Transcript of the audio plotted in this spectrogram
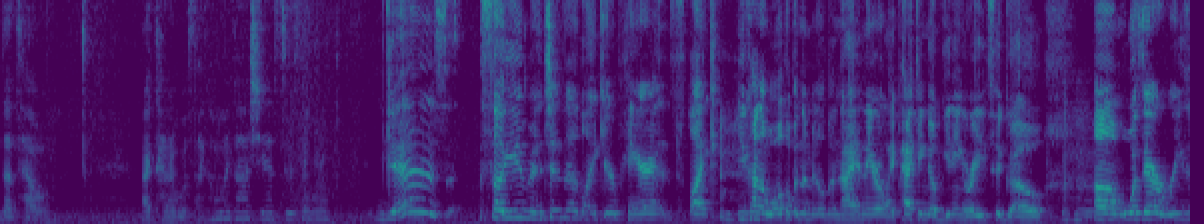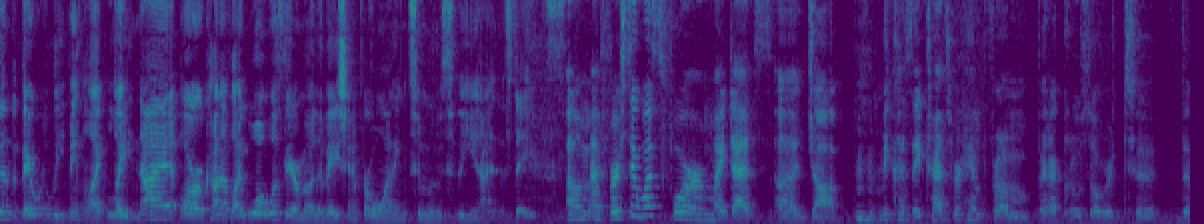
that's how I kind of was like, oh my gosh, yes, Disney World. Yes. So you mentioned that like your parents, like you Mm-hmm. kind of woke up in the middle of the night and they were like packing up, getting ready to go. Mhm. Um, was there a reason that they were leaving like late night, or kind of like what was their motivation for wanting to move to the United States? Um, at first, it was for my dad's uh, job Mhm. because they transferred him from Veracruz over to the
